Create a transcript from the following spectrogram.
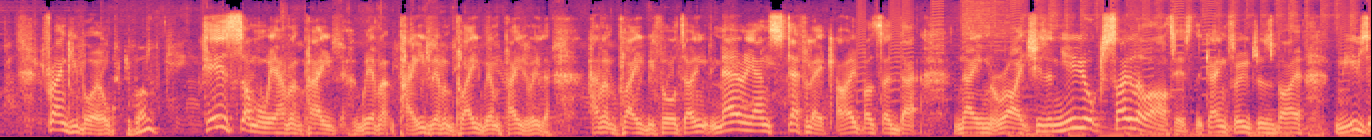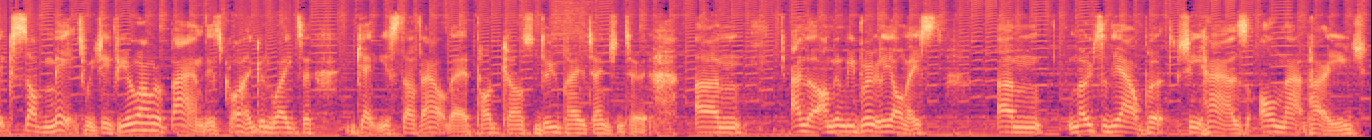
Frankie Boyle. Well, Here's someone we haven't paid. We haven't paid. We haven't played. We haven't paid her either. Haven't played before, Tony. Maryann Stefanik. I hope I said that name right. She's a New York solo artist that came through to us via Music Submit, which, if you are a band, is quite a good way to get your stuff out there. Podcasts do pay attention to it. Um, and look, I'm going to be brutally honest. Um, most of the output she has on that page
